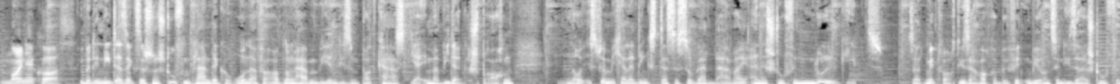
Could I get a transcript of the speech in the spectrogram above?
Moin, Herr Kors. Über den niedersächsischen Stufenplan der Corona-Verordnung haben wir in diesem Podcast ja immer wieder gesprochen. Neu ist für mich allerdings, dass es sogar dabei eine Stufe Null gibt. Seit Mittwoch dieser Woche befinden wir uns in dieser Stufe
